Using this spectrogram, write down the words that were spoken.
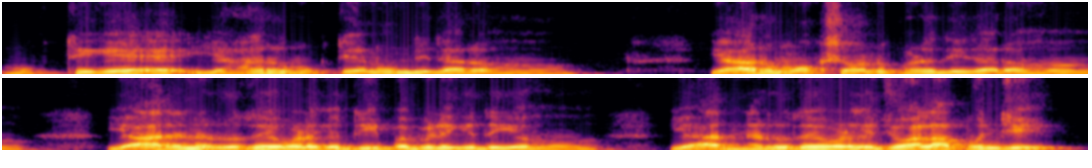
ಮುಕ್ತಿಗೆ ಯಾರು ಮುಕ್ತಿಯನ್ನು ಹೊಂದಿದ್ದಾರೋ? ಯಾರು ಮೋಕ್ಷವನ್ನು ಪಡೆದಿದ್ದಾರೋ ಯಾರನ್ನ ಹೃದಯ ಒಳಗೆ ದೀಪ ಬೆಳಗಿದೆಯೋ? ಯಾರನ್ನ ಹೃದಯ ಒಳಗೆ ಜ್ವಾಲಾಪುಂಜಿ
